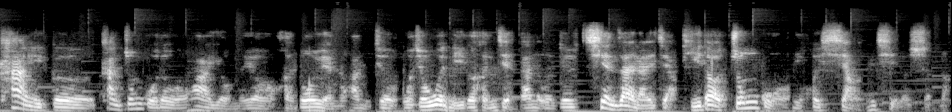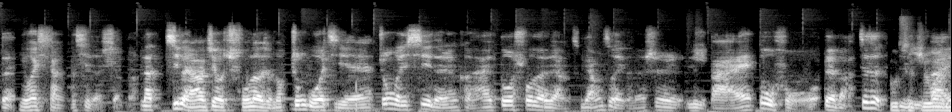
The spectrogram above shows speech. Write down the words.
看一个看中国的文化有没有很多元的话，你就我就问你一个很简单的问题，就是现在来讲提到中。国你会想起了什么？对，你会想起了什么？那基本上就除了什么中国结，中文系的人可能还多说了两两嘴，可能是李白、杜甫，对吧？就是李白、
